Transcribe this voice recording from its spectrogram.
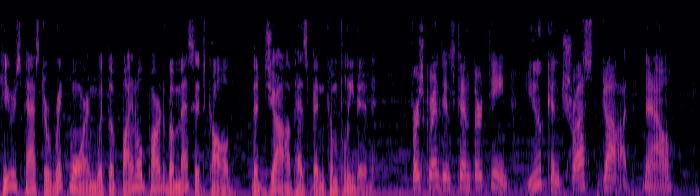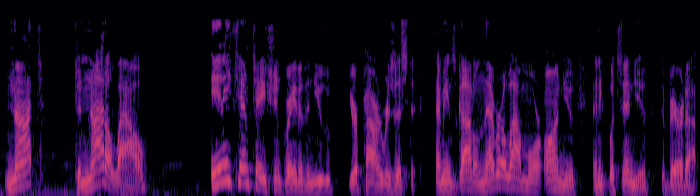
here's Pastor Rick Warren with the final part of a message called the job has been completed. 1 Corinthians 10:13 You can trust God now not to not allow any temptation greater than you your power to resist it. That means God will never allow more on you than he puts in you to bear it up.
